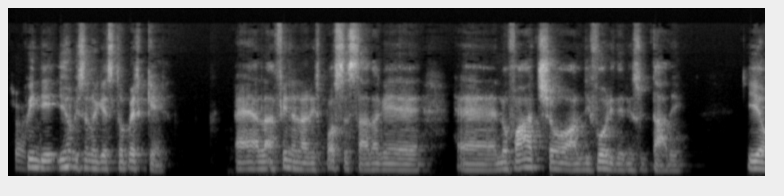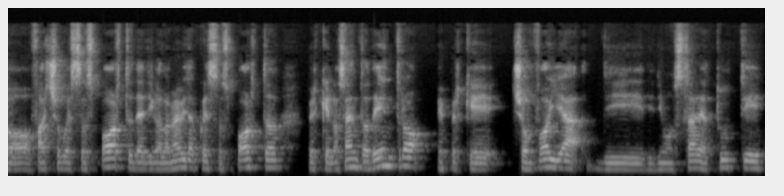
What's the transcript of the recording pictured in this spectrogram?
Certo. Quindi io mi sono chiesto perché. E alla fine la risposta è stata che eh, lo faccio al di fuori dei risultati. Io faccio questo sport, dedico la mia vita a questo sport perché lo sento dentro e perché ho voglia di, di, dimostrare a tutti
